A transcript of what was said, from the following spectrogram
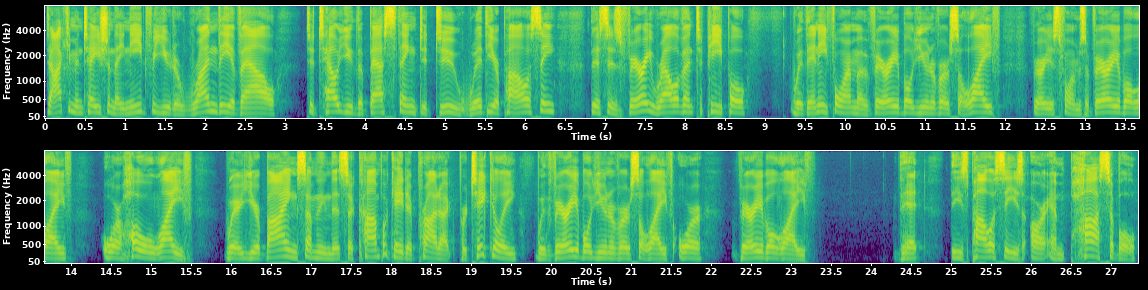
documentation they need for you to run the eval to tell you the best thing to do with your policy. This is very relevant to people with any form of variable universal life, various forms of variable life, or whole life, where you're buying something that's a complicated product, particularly with variable universal life or variable life, that these policies are impossible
